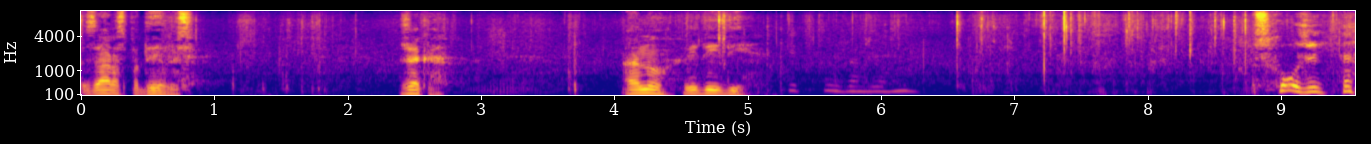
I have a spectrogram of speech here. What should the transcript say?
Зараз подивлюсь. Жека. А ну, відійди. Схожий.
